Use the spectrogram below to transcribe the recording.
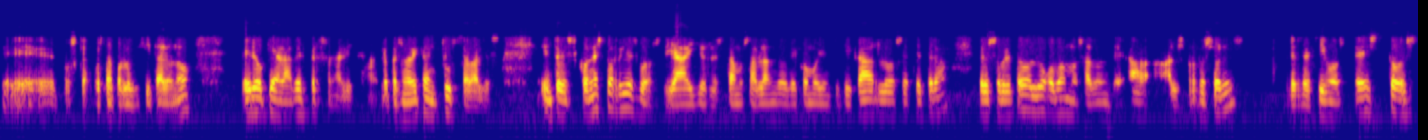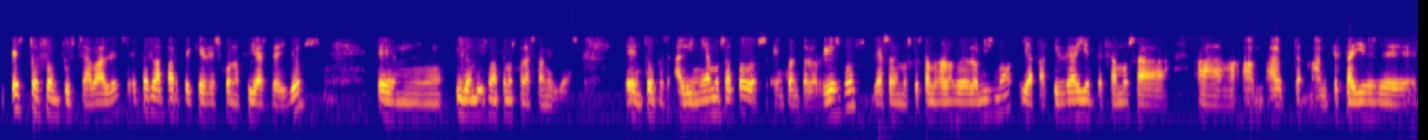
eh, pues que apuesta por lo digital o no, pero que a la vez personaliza, lo personaliza en tus chavales. Entonces, con estos riesgos, ya ellos les estamos hablando de cómo identificarlos, etcétera, pero sobre todo luego vamos a donde a, los profesores, les decimos estos, estos son tus chavales, esta es la parte que desconocías de ellos, eh, y lo mismo hacemos con las familias. Entonces, alineamos a todos en cuanto a los riesgos, ya sabemos que estamos hablando de lo mismo, y a partir de ahí empezamos a, a, a, a meter talleres de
